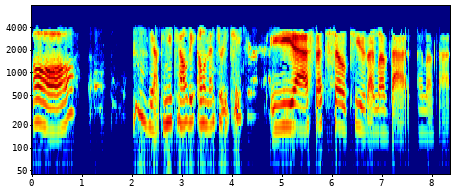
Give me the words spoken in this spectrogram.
Aww. yeah, can you tell the elementary teacher? Yes, that's so cute. I love that. I love that.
